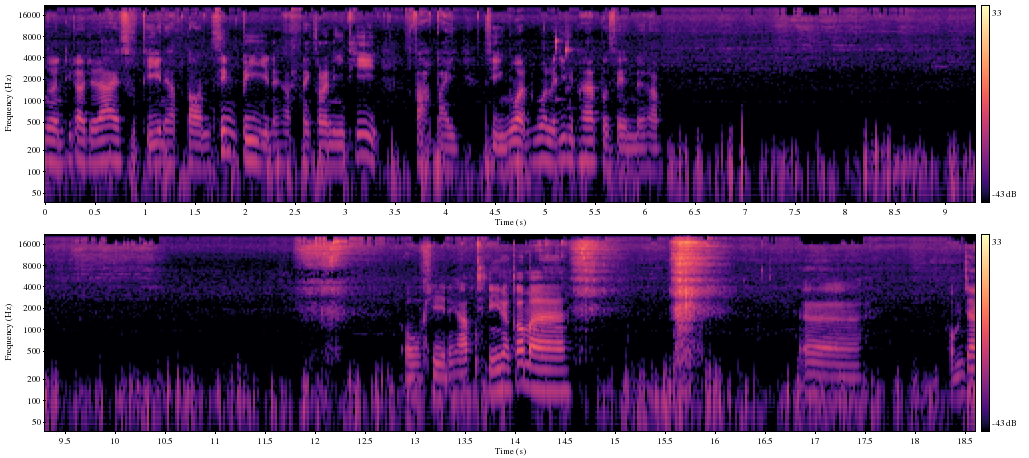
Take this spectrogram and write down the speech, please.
เงินที่เราจะได้สุทธินะครับตอนสิ้นปีนะครับ ในกรณีที่ฝากไปสีงวดงวดละ 25%นะครับโอเคนะครับ ทีนี้เราก็มาเอ่อผมจะ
